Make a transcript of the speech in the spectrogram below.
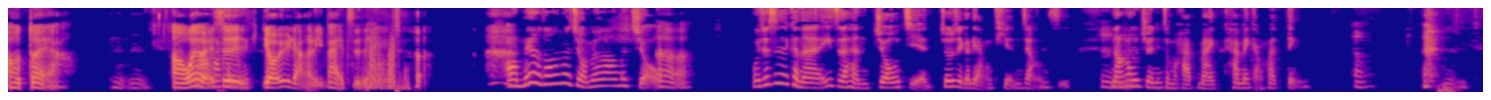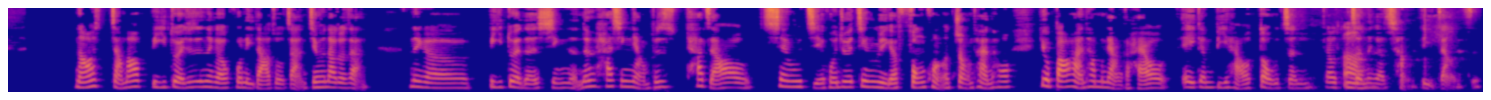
哦对啊，嗯嗯，哦我以为是犹豫两个礼拜之类的。哦，没有到那么久，没有到那么久，嗯我就是可能一直很纠结，纠结个两天这样子，嗯，然后他就觉得你怎么还买还没赶快订？嗯嗯，然后讲到 B 队，就是那个婚礼大作战、结婚大作战，那个 B 队的新人，那他新娘不是他只要陷入结婚，就会进入一个疯狂的状态，然后又包含他们两个还要 A 跟 B 还要斗争，要争那个场地这样子，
